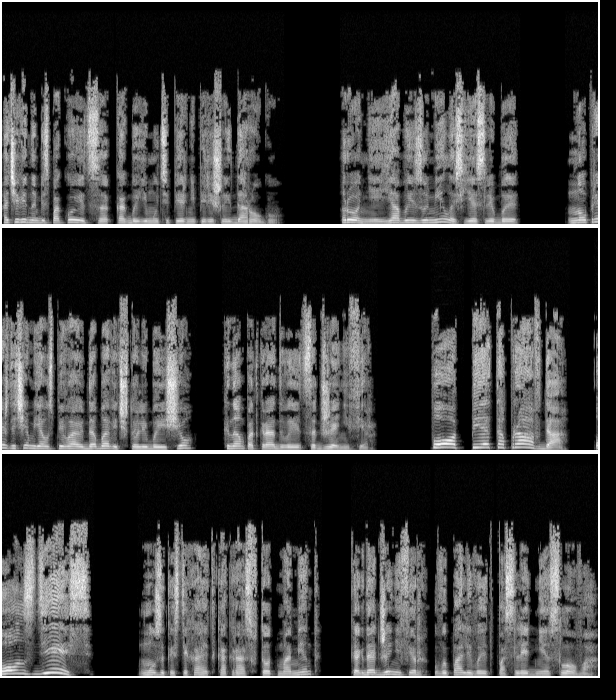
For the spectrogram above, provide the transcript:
Очевидно, беспокоится, как бы ему теперь не перешли дорогу. Ронни, я бы изумилась, если бы... Но прежде чем я успеваю добавить что-либо еще, к нам подкрадывается Дженнифер. «Поппи, это правда! Он здесь!» Музыка стихает как раз в тот момент, когда Дженнифер выпаливает последнее слово.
